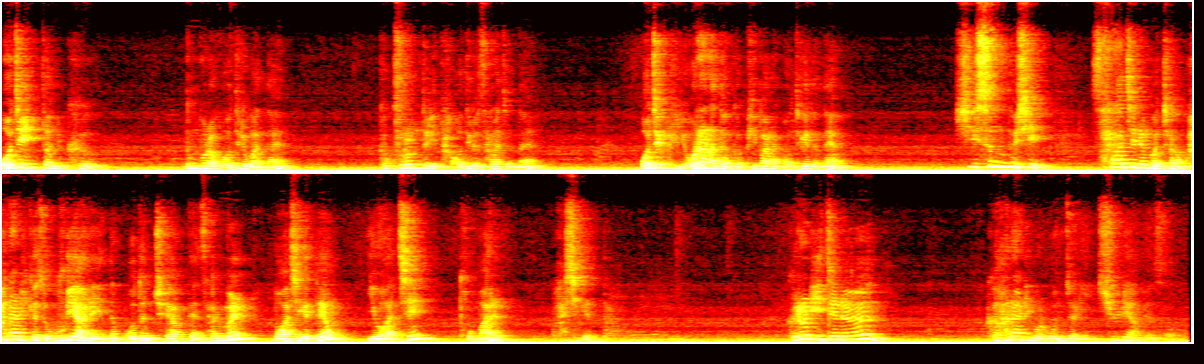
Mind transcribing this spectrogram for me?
어제 있던 그 눈보라가 어디로 갔나요? 그 구름들이 다 어디로 사라졌나요? 어제 그렇게 요란하던 그 비바람이 어떻게 됐나요? 씻은 듯이 사라지는 것처럼 하나님께서 우리 안에 있는 모든 죄악된 삶을 뭐 하시겠대요? 이와 같이 도말하시겠다. 그러니 이제는 그 하나님을 온전히 신뢰하면서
